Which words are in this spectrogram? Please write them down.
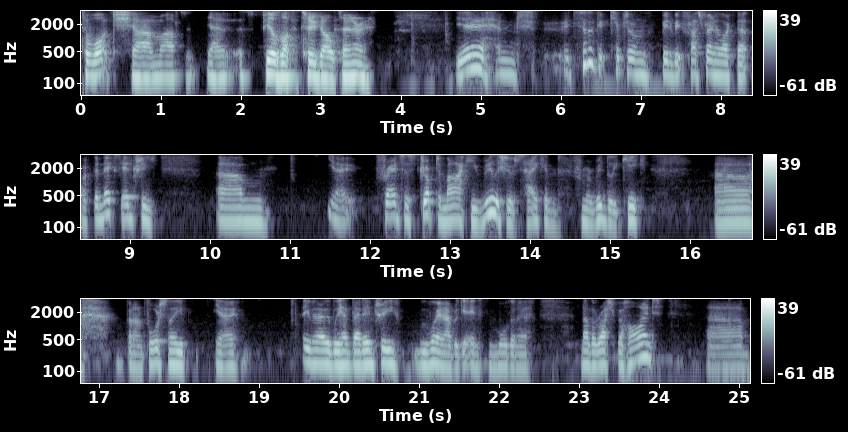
to watch. Um, after you know, it feels like a two-goal turnaround. Yeah, and it sort of kept on being a bit frustrating like that. Like the next entry, um, you know, Francis dropped a mark he really should have taken from a Ridley kick. Uh, but unfortunately, you know, even though we had that entry, we weren't able to get anything more than a, another rush behind. Um,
